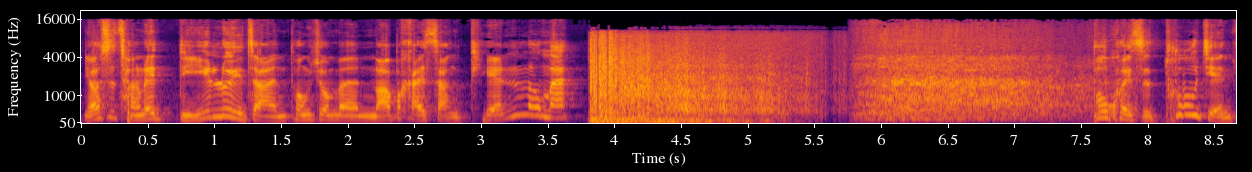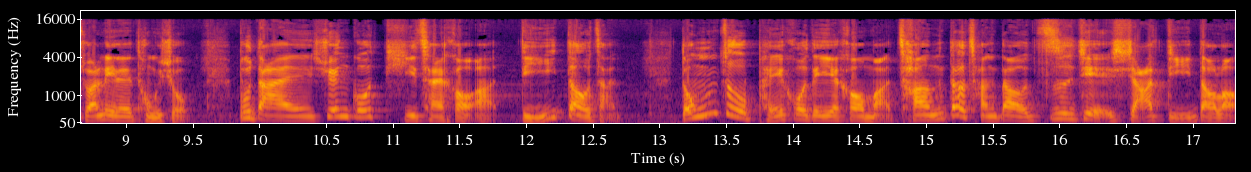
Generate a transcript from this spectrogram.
要是唱的地雷战，同学们那不还上天了吗？不愧是土建专业的同学，不但选歌题材好啊，地道战。动作配合得也好嘛，唱到唱到直接下地道了。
